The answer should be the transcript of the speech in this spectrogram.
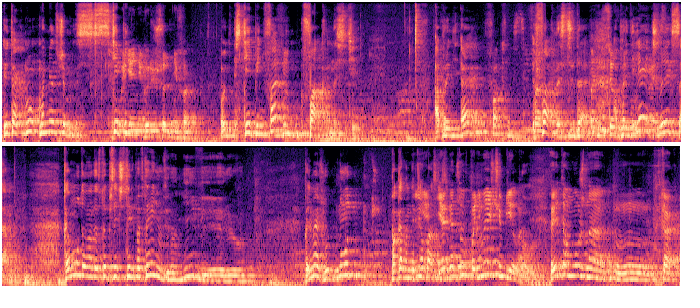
Итак, ну, момент в чем? Степень... Я не говорю, что это не факт. Вот степень факт, фактности. Определ- а? Фактность. Фактности, да. Всё Определяет человек сам. Кому-то надо 154 повторения, он говорит, не верю. Понимаешь, вот, ну пока на мне Нет, КамАЗ не я готов, понимаешь, в чем дело? Ну. Это можно, как,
